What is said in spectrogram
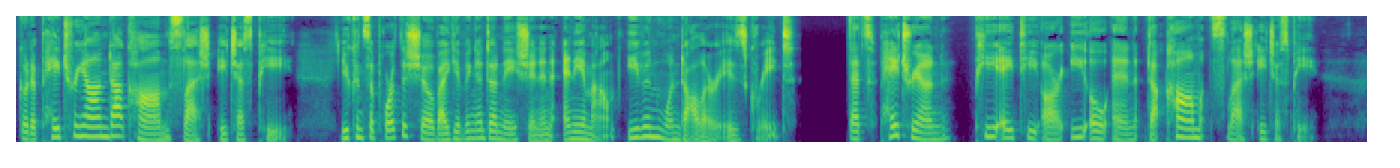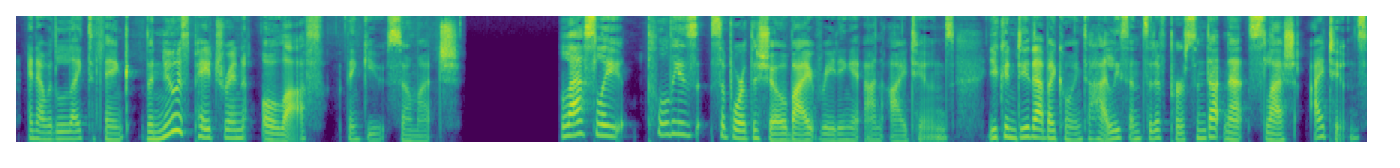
Go to patreon.com slash HSP. You can support the show by giving a donation in any amount. Even $1 is great. That's Patreon, P-A-T-R-E-O-N dot com slash HSP. And I would like to thank the newest patron, Olaf. Thank you so much. Lastly, please support the show by rating it on iTunes. You can do that by going to highlysensitiveperson.net slash iTunes.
